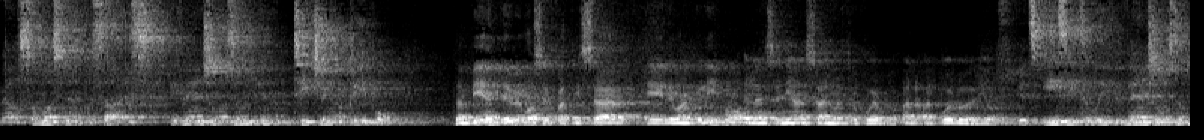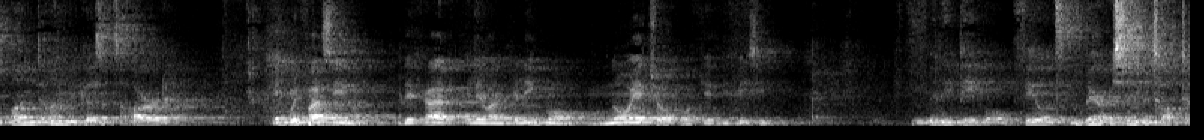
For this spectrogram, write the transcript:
We also must emphasize evangelism in teaching our people. También debemos enfatizar el evangelismo en la enseñanza a nuestro pueblo, al, al pueblo de Dios. It's easy to leave evangelism undone because it's hard. Es muy fácil dejar el evangelismo no hecho porque es difícil. Many people feel it's embarrassing to talk to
